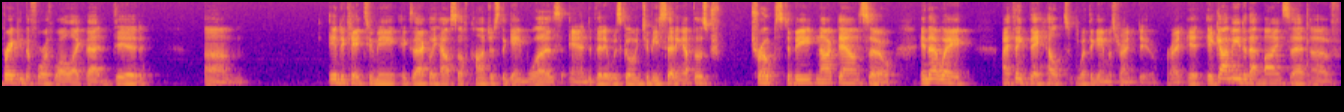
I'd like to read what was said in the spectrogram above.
breaking the fourth wall like that did um, indicate to me exactly how self-conscious the game was and that it was going to be setting up those tr- tropes to be knocked down so in that way i think they helped what the game was trying to do right it, it got me into that mindset of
